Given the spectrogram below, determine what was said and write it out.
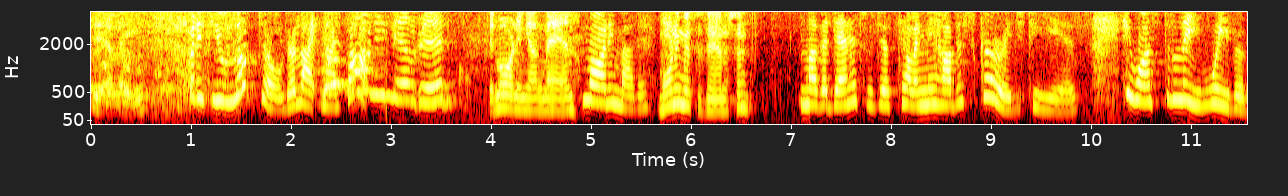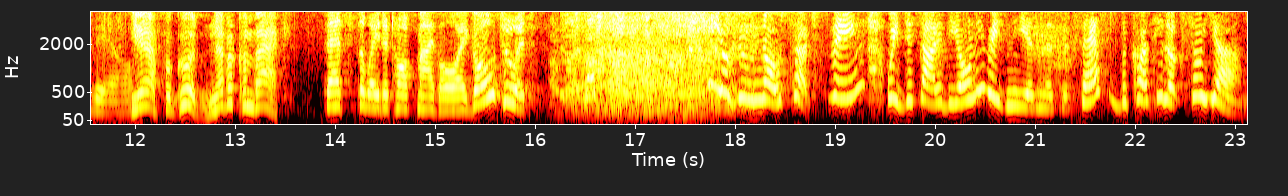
Silly. But if you looked older, like my father. Good morning, Mildred. Good morning, young man. Morning, Mother. Morning, Mrs. Anderson. Mother Dennis was just telling me how discouraged he is. He wants to leave Weaverville. Yeah, for good. Never come back. That's the way to talk, my boy. Go to it. He'll do no such thing. We've decided the only reason he isn't a success is because he looks so young.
